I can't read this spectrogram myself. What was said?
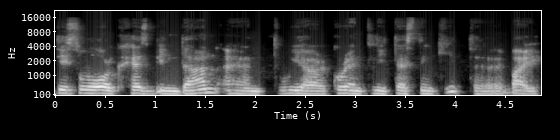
this work has been done, and we are currently testing it uh, by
